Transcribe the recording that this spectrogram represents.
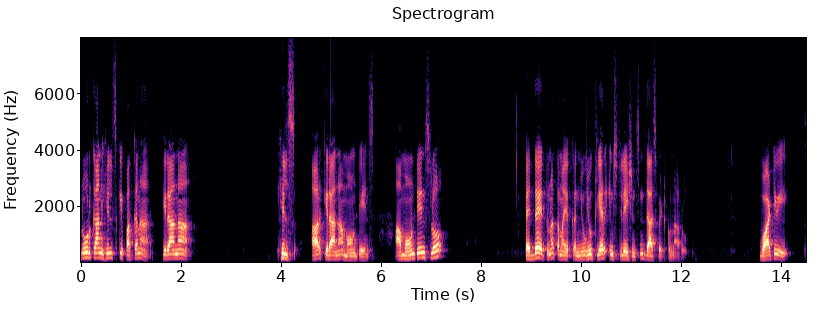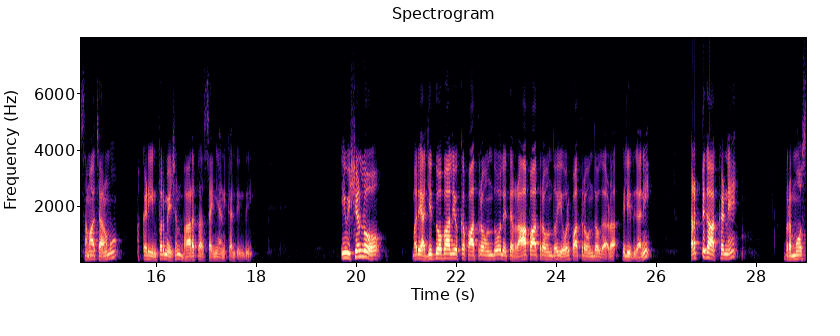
నూర్ఖాన్ హిల్స్కి పక్కన Kirana hills or Kirana mountains. ఆ మౌంటైన్స్లో పెద్ద ఎత్తున తమ యొక్క న్యూ న్యూక్లియర్ ఇన్స్టిలేషన్స్ని దాచిపెట్టుకున్నారు. వాటి సమాచారము అక్కడి ఇన్ఫర్మేషన్ భారత సైన్యానికి అందింది. ఈ విషయంలో మరి అజిత్ దోబాల్ యొక్క పాత్ర ఉందో లేకపోతే రా పాత్ర ఉందో ఎవరి పాత్ర ఉందో కూడా తెలియదు కానీ కరెక్ట్గా అక్కడనే బ్రహ్మోస్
